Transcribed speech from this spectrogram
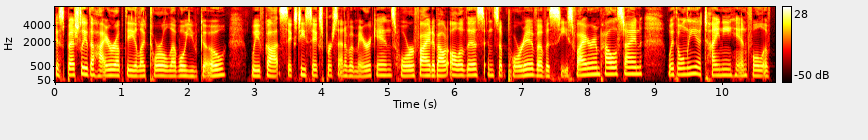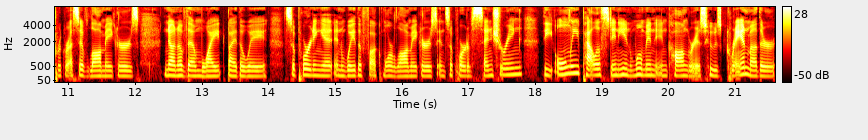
especially the higher up the electoral level you go. We've got 66% of Americans horrified about all of this and supportive of a ceasefire in Palestine, with only a tiny handful of progressive lawmakers, none of them white, by the way, supporting it, and way the fuck more lawmakers in support of censuring the only Palestinian woman in Congress whose grandmother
